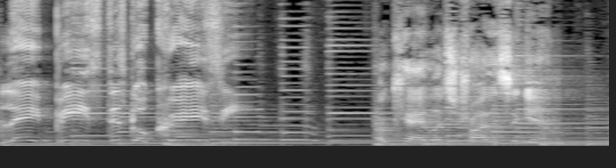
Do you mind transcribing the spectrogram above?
Lay beats, this go crazy. Okay, let's try this again.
